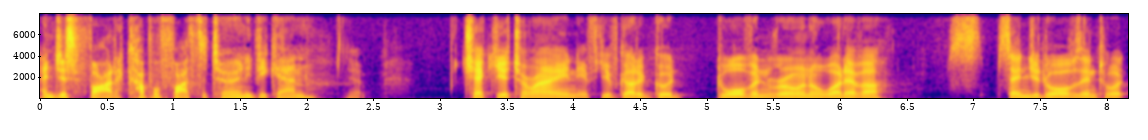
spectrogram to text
And just fight a couple fights a turn if you can. Yep. Check your terrain. If you've got a good dwarven ruin or whatever, s- send your dwarves into it.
